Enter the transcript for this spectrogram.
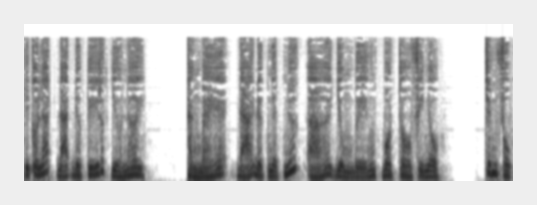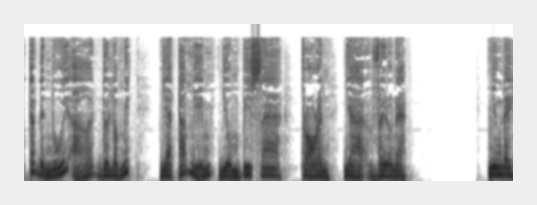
Nicholas đã được đi rất nhiều nơi. Thằng bé đã được nghịch nước ở vùng biển Portofino, chinh phục các đỉnh núi ở Dolomite và thám hiểm vùng Pisa, Florence và Verona. Nhưng đây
